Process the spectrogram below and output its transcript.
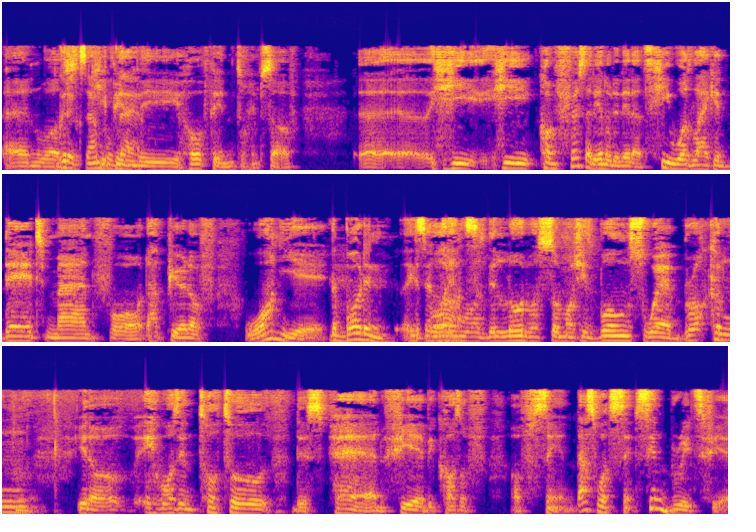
and was Good example keeping there. the whole thing to himself, uh, he he confessed at the end of the day that he was like a dead man for that period of one year. The burden is the burden was the load was so much. His bones were broken. Hmm. You know, he was in total despair and fear because of of sin. That's what sin, sin breeds fear.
